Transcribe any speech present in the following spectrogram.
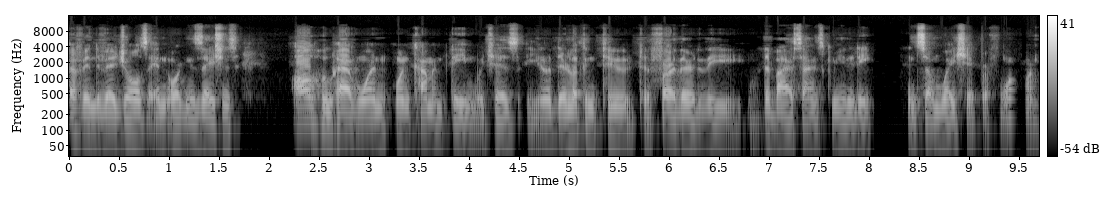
of individuals and organizations, all who have one one common theme, which is you know they're looking to to further the the bioscience community in some way, shape, or form.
